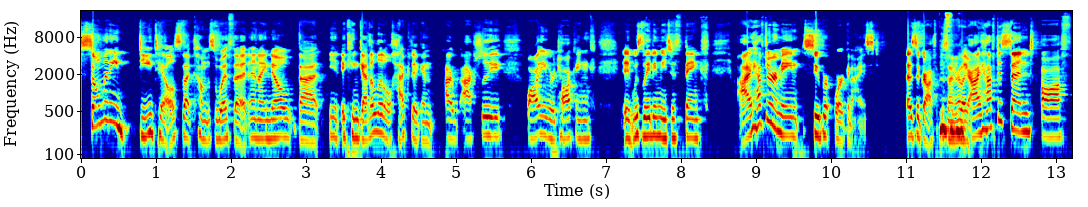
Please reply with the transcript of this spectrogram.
so many details that comes with it and i know that it can get a little hectic and i actually while you were talking it was leading me to think i have to remain super organized as a graphic designer. Mm-hmm. Like I have to send off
